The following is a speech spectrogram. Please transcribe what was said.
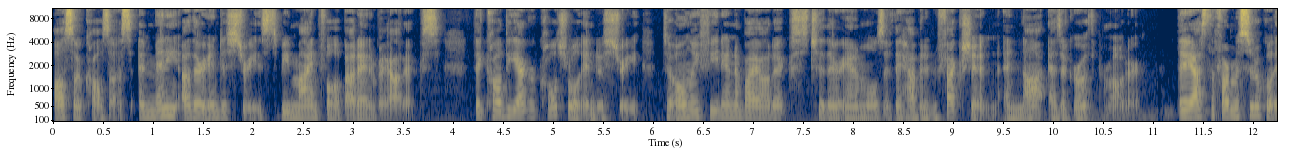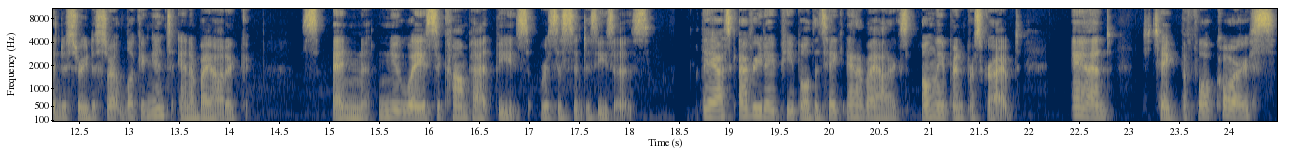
also calls us and many other industries to be mindful about antibiotics. They called the agricultural industry to only feed antibiotics to their animals if they have an infection and not as a growth promoter. They asked the pharmaceutical industry to start looking into antibiotics and new ways to combat these resistant diseases. They ask everyday people to take antibiotics only when prescribed and to take the full course.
